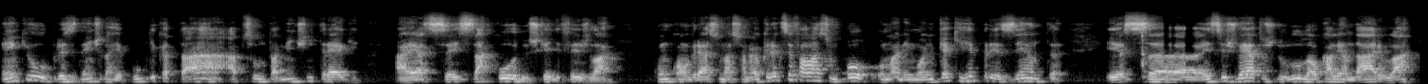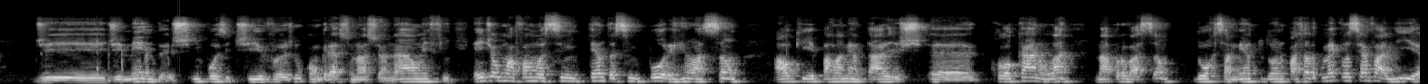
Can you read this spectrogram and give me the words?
em que o presidente da República está absolutamente entregue a esses acordos que ele fez lá com o Congresso Nacional. Eu queria que você falasse um pouco, Maringoni, o que é que representa essa, esses vetos do Lula ao calendário lá de, de, emendas impositivas no Congresso Nacional, enfim. Ele, de alguma forma, assim, tenta se impor em relação ao que parlamentares é, colocaram lá na aprovação do orçamento do ano passado. Como é que você avalia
